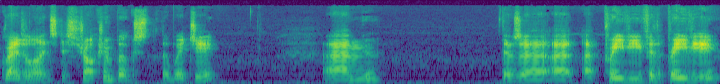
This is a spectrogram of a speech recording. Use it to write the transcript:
Grand Alliance Destruction books that we're due. Um, Okay. There was a, a, a preview for the preview.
